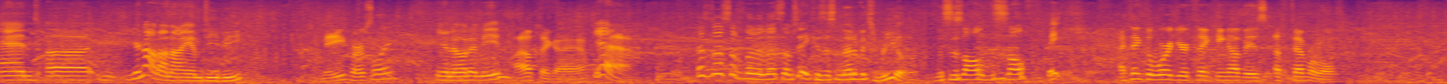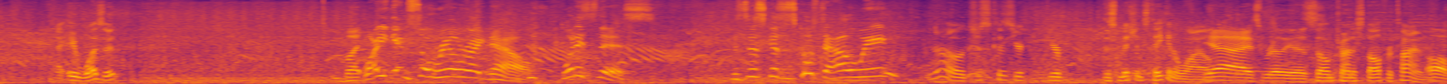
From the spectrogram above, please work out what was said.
And uh, you're not on IMDb. Me, personally? You know what I mean? I don't think I am. Yeah. That's that's what, that's what I'm saying because none of it's real. This is all this is all fake. I think the word you're thinking of is ephemeral. It wasn't. But Why are you getting so real right now? What is this? Is this because it's close to Halloween? no, just because you're you're this mission's taking a while. Yeah, it really is. So I'm trying to stall for time. Oh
